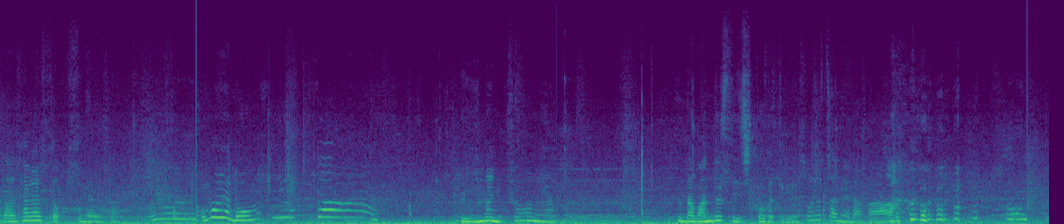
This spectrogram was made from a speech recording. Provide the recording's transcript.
난 사갈 수 없으면서. 어머야, 너무 귀엽다. 26,000원이야. 나 만들 수 있을 것 같아, 그냥 소주잔에다가.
